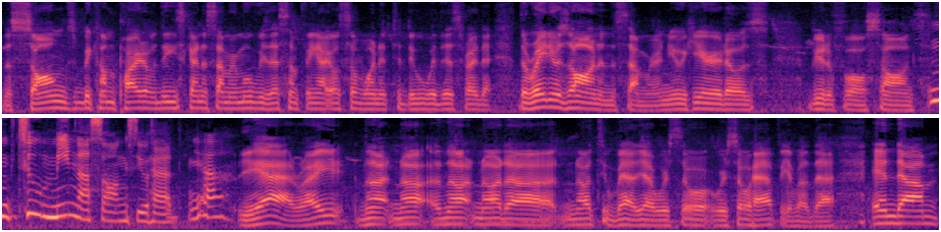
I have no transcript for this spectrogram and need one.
the songs become part of these kind of summer movies. That's something I also wanted to do with this, right? That the radio's on in the summer and you hear those beautiful songs. Mm, Two Mina songs you had. Yeah. Yeah, right. Not not not not uh not too bad. Yeah, we're so we're so happy about that. And um,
